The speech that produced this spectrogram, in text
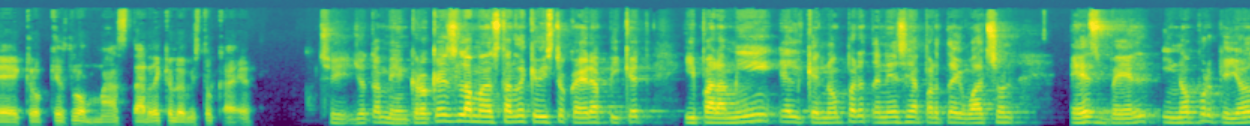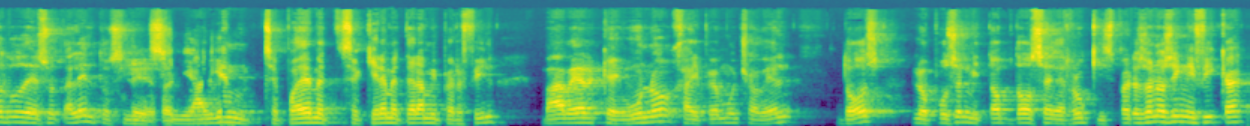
eh, creo que es lo más tarde que lo he visto caer. Sí, yo también. Creo que es la más tarde que he visto caer a Pickett. Y para mí, el que no pertenece a parte de Watson es Bell y no porque yo dude de su talento. Si, sí, si alguien se, puede, se quiere meter a mi perfil, va a ver que uno, hypeo mucho a Bell, dos, lo puse en mi top 12 de rookies, pero eso no significa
